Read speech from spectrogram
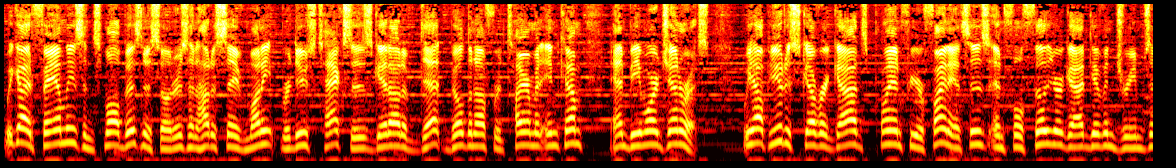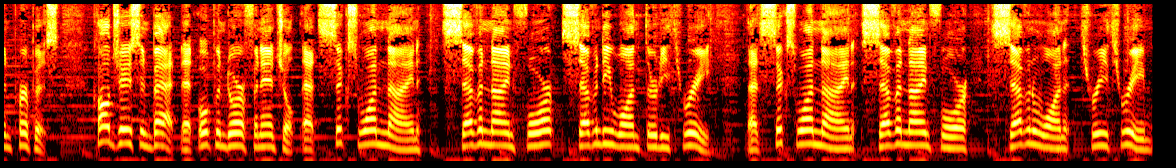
We guide families and small business owners on how to save money, reduce taxes, get out of debt, build enough retirement income, and be more generous. We help you discover God's plan for your finances and fulfill your God given dreams and purpose. Call Jason Batt at Open Door Financial at 619 794 7133. That's 619 794 7133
